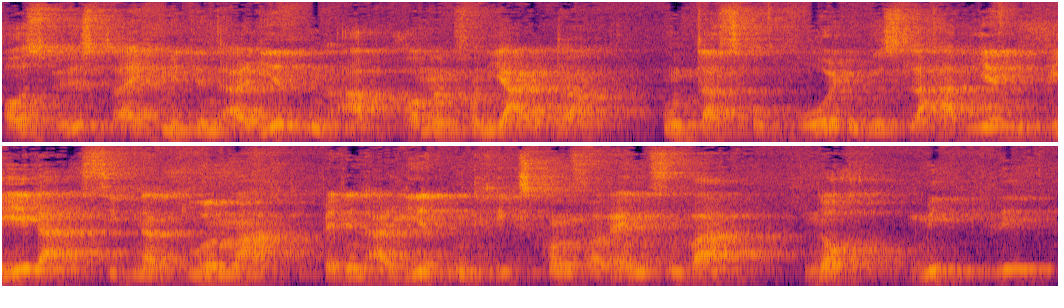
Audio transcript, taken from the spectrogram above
aus Österreich mit den alliierten Abkommen von Jalta. Und das obwohl Jugoslawien weder Signaturmacht bei den alliierten Kriegskonferenzen war, noch Mitglied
